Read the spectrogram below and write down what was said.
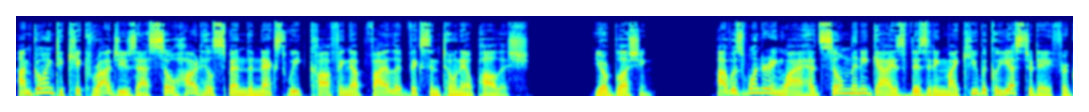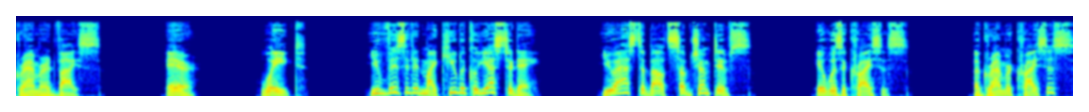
I'm going to kick Raju's ass so hard he'll spend the next week coughing up Violet Vixen toenail polish. You're blushing. I was wondering why I had so many guys visiting my cubicle yesterday for grammar advice. Air. Wait. You visited my cubicle yesterday. You asked about subjunctives. It was a crisis. A grammar crisis?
